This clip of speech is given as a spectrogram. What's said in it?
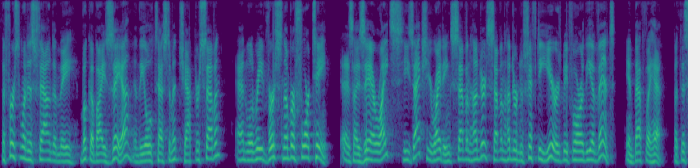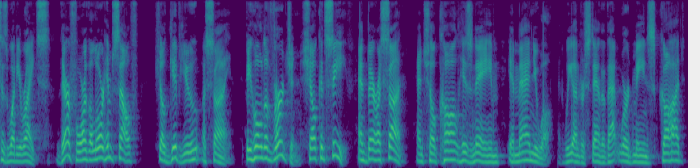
The first one is found in the book of Isaiah in the Old Testament, chapter 7, and we'll read verse number 14. As Isaiah writes, he's actually writing 700, 750 years before the event in Bethlehem. But this is what he writes. Therefore the Lord himself shall give you a sign. Behold, a virgin shall conceive and bear a son and shall call his name Emmanuel. And we understand that that word means God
